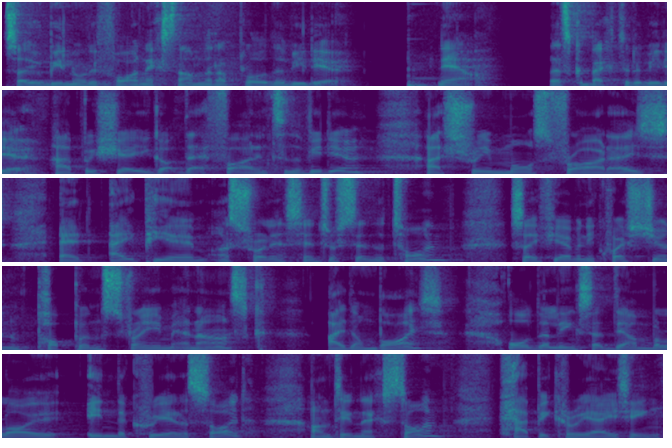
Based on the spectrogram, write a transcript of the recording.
so you'll be notified next time that I upload the video. Now, let's go back to the video. I appreciate you got that far into the video. I stream most Fridays at 8 p.m. Australian Central Standard Time. So if you have any question, pop and stream and ask. I don't buy it. All the links are down below in the creator side. Until next time, happy creating.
